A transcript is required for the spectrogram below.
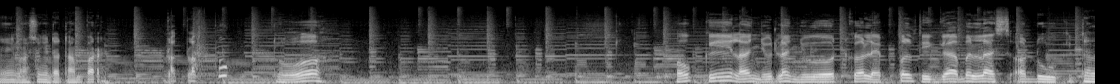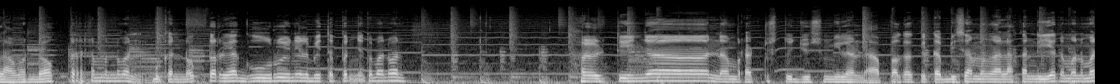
ini langsung kita tampar. Plak plak pluk. Tuh. Oke lanjut lanjut ke level 13 Aduh kita lawan dokter teman-teman. Bukan dokter ya guru ini lebih tepatnya teman-teman Healthy-nya 679 Apakah kita bisa mengalahkan dia teman-teman?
